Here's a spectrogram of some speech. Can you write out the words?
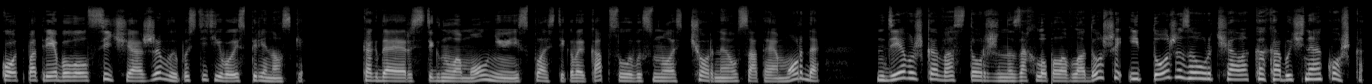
кот потребовал сейчас же выпустить его из переноски. Когда я расстегнула молнию, из пластиковой капсулы высунулась черная усатая морда, девушка восторженно захлопала в ладоши и тоже заурчала, как обычная кошка.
